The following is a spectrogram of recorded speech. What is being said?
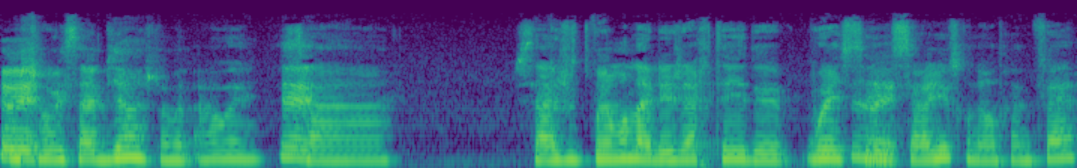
Je trouvais ça bien. Je en mode, ah ouais. ça ça ajoute vraiment de la légèreté de ouais c'est sérieux ce qu'on est en train de faire.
